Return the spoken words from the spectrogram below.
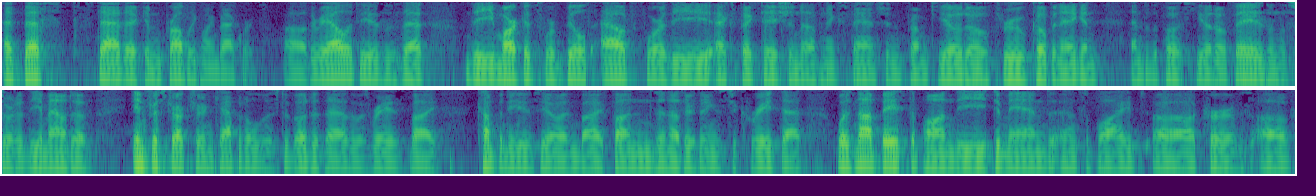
at best static and probably going backwards. Uh, the reality is, is that the markets were built out for the expectation of an expansion from Kyoto through Copenhagen and to the post-Kyoto phase, and the sort of the amount of infrastructure and capital was devoted to that that was raised by companies, you know, and by funds and other things to create that was not based upon the demand and supply uh, curves of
